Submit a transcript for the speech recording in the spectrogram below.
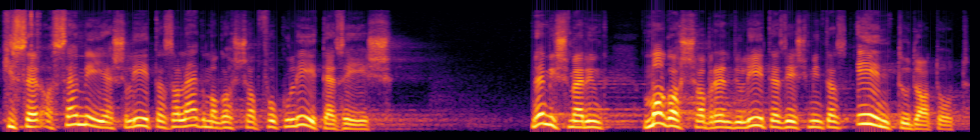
hiszen a személyes lét az a legmagasabb fokú létezés. Nem ismerünk magasabb rendű létezést, mint az én tudatot.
